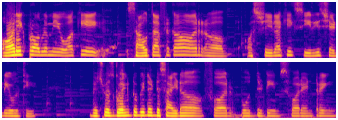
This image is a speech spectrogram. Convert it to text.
और एक प्रॉब्लम ये हुआ कि साउथ अफ्रीका और ऑस्ट्रेलिया की एक सीरीज़ शेड्यूल थी। which was going to be the decider for both the teams for entering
